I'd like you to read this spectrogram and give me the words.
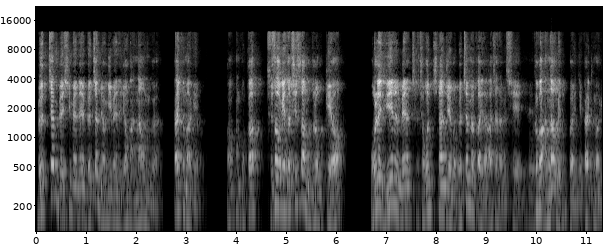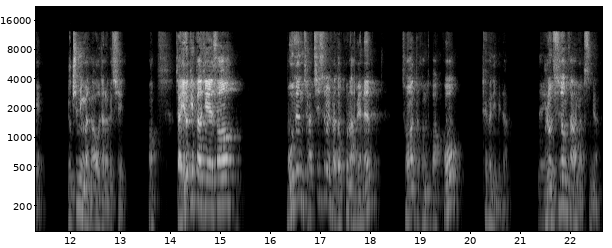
몇 점 몇이면은 몇 점 0이면은 0 안 나오는 거야. 깔끔하게. 어, 한번 볼까? 주석에서 치수 한번 눌러볼게요. 원래 위에는 맨 저번 지난주에 뭐 몇점 몇까지 나왔잖아. 그치? 네. 그거 안 나오게 될 거야. 이제 깔끔하게. 66만 나오잖아. 그치? 어? 자, 이렇게까지 해서 모든 자치수를 다 넣고 나면은 저한테 검토받고 퇴근입니다. 네. 물론 수정 사항이 없으면.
